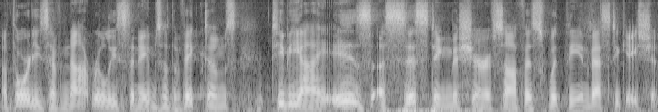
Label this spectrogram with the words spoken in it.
Authorities have not released the names of the victims. TBI is assisting the sheriff's office with the investigation.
